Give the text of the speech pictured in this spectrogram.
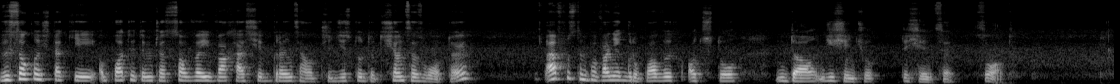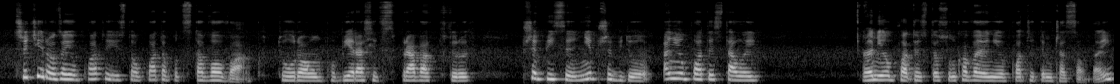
Wysokość takiej opłaty tymczasowej waha się w granicach od 30 do 1000 zł, a w postępowaniach grupowych od 100 do 10 tysięcy złotych. Trzeci rodzaj opłaty jest to opłata podstawowa, którą pobiera się w sprawach, w których przepisy nie przewidują ani opłaty stałej, ani opłaty stosunkowej, ani opłaty tymczasowej.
